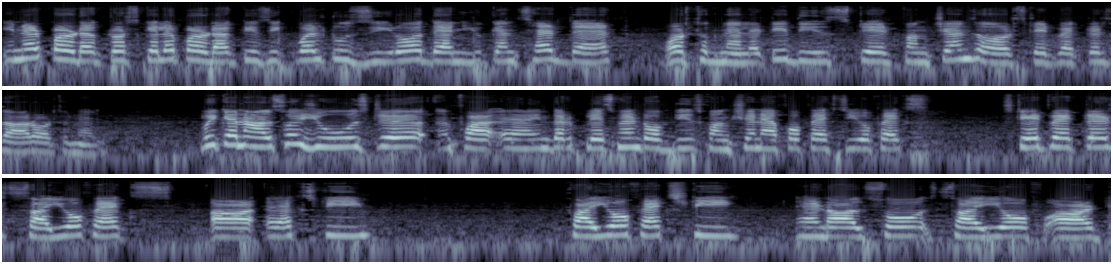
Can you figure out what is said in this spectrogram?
inner product or scalar product is equal to 0 then you can set that orthogonality. These state functions or state vectors are orthogonal. We can also use uh, uh, in the replacement of these function f of x g of x state vectors psi of x uh, xt phi of xt and also psi of rt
